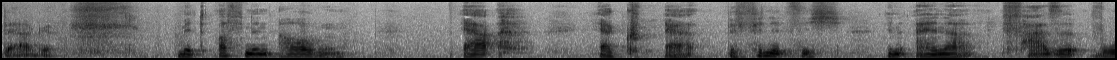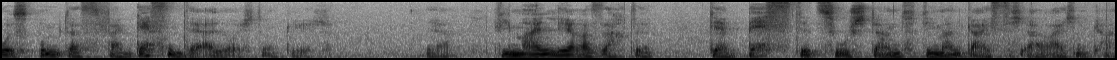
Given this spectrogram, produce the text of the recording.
Berge mit offenen Augen. Er, er, er befindet sich in einer Phase, wo es um das Vergessen der Erleuchtung geht. Ja wie mein Lehrer sagte, der beste Zustand, den man geistig erreichen kann.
